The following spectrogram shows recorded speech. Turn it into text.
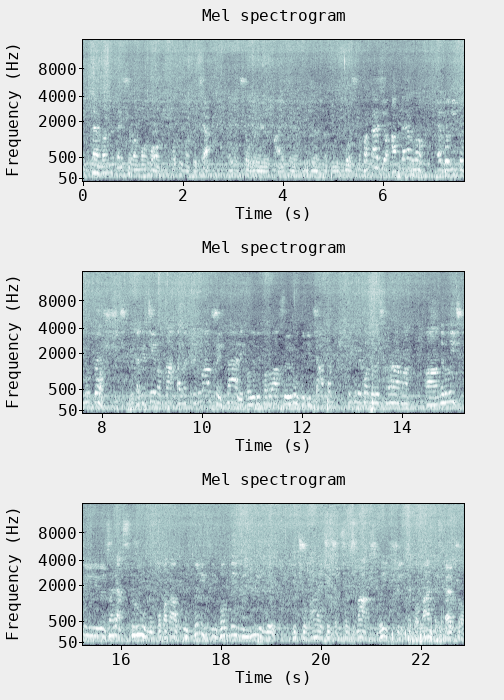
І терла не те, що вам могло подуматися, якщо ви маєте дуже таку збочну фантазію, а терло ебонітову дощечку. Таким чином, електризувавшись далі, коли він подавав свою руку дівчатам, які виходили з храма, невеличкий заряд струму попадав у них, і вони мліли, відчуваючи, що це знак швидший, це кохання з першого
